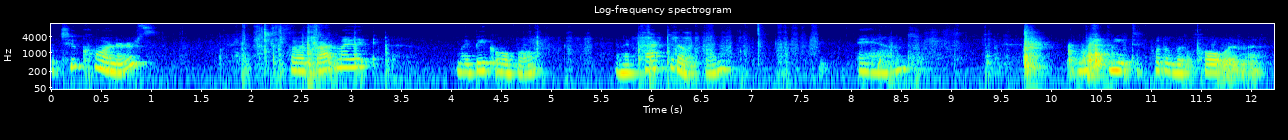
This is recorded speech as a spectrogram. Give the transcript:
the two corners. So I've got my my big oval and I cracked it open and I might need to put a little hole in the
